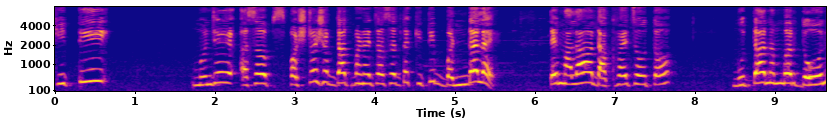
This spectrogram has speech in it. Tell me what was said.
किती म्हणजे असं स्पष्ट शब्दात म्हणायचं असेल तर किती बंडल आहे ते मला दाखवायचं होतं. मुद्दा नंबर दोन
